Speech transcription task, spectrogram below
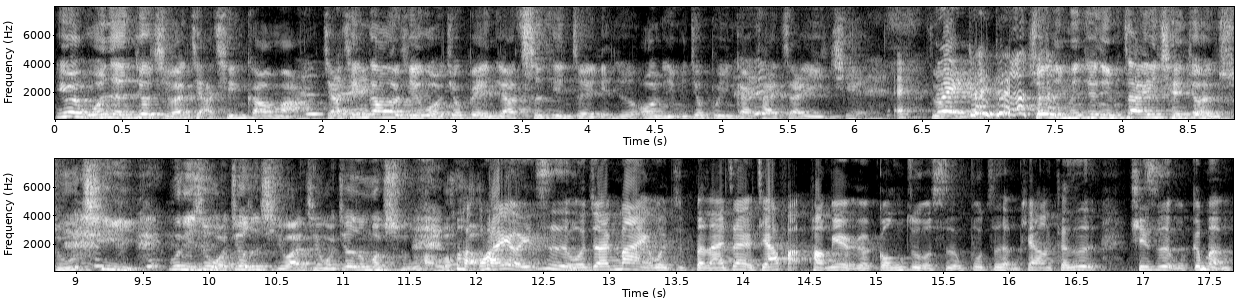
因为文人就喜欢假清高嘛，假清高的结果就被人家吃定这一点，就是哦，你们就不应该太在意钱，对对对，所以你们就你们在意钱就很俗气。问题是我就是喜欢钱，我就这么俗，好不好？我还有一次我在卖，我本来在家旁旁边有一个工作室，布置很漂亮，可是其实我根本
